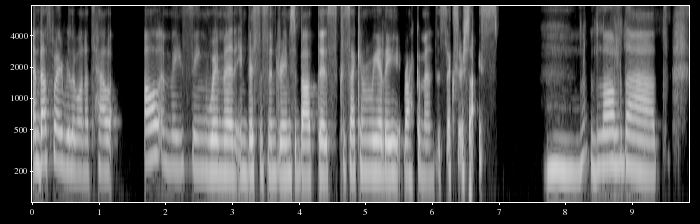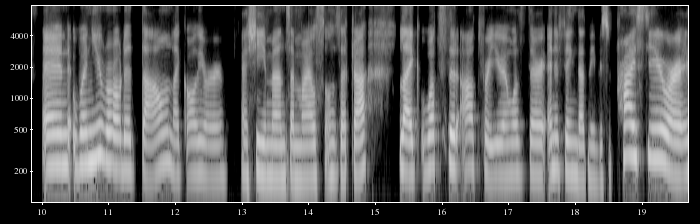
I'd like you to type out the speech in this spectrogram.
And that's why I really want to tell all amazing women in business and dreams about this because I can really recommend this exercise. Mm, love that. And when you wrote it down, like all your achievements and milestones, etc., like what stood out for you, and was there anything that maybe surprised you, or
